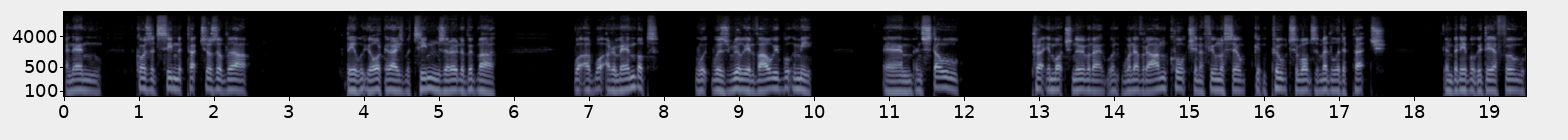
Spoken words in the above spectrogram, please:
And then because I'd seen the pictures of that, be able to organise my teams around about my what I, what I remembered what was really invaluable to me. Um, and still pretty much now when I whenever I'm coaching, I feel myself getting pulled towards the middle of the pitch and being able to do a full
